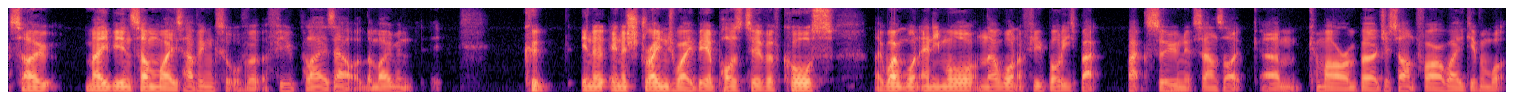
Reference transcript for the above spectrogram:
so maybe in some ways having sort of a, a few players out at the moment could in a in a strange way be a positive. Of course, they won't want any more, and they'll want a few bodies back back soon. It sounds like um, Kamara and Burgess aren't far away, given what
